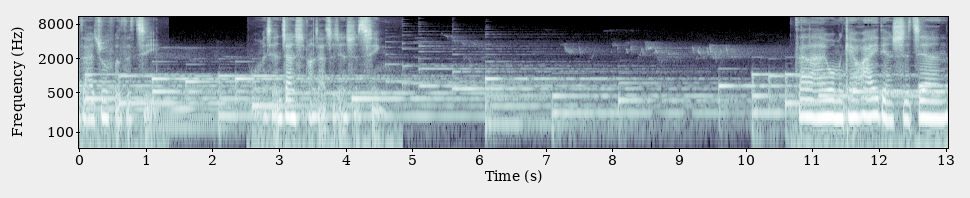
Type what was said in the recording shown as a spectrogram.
在祝福自己，我们先暂时放下这件事情。再来，我们可以花一点时间，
